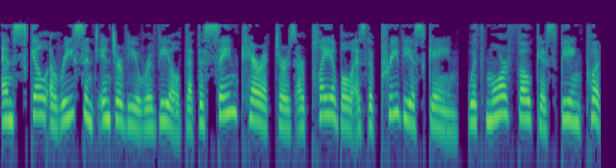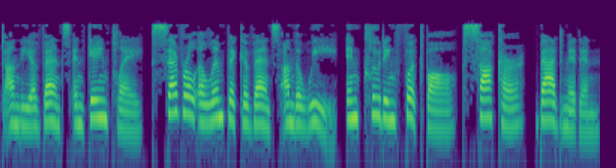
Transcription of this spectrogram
and skill A recent interview revealed that the same characters are playable as the previous game, with more focus being put on the events and gameplay. Several Olympic events on the Wii, including football, soccer, badminton,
